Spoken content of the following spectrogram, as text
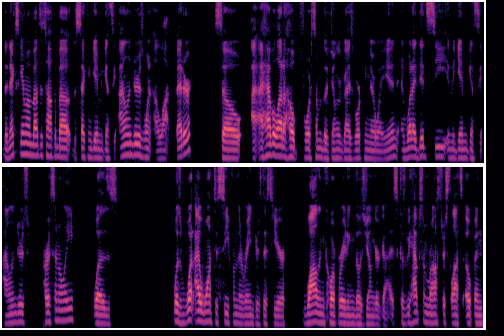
the next game I'm about to talk about, the second game against the Islanders, went a lot better. So I, I, have a lot of hope for some of those younger guys working their way in. And what I did see in the game against the Islanders personally was was what I want to see from the Rangers this year while incorporating those younger guys because we have some roster slots open.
